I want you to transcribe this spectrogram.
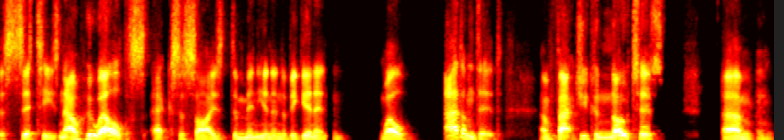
the cities. Now, who else exercised dominion in the beginning? Well, Adam did. In fact, you can notice, um,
